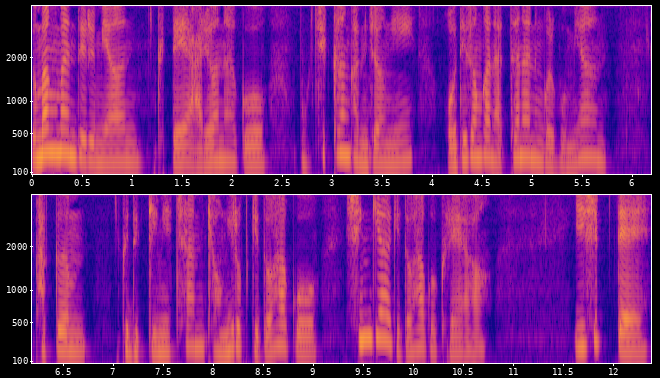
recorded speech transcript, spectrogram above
음악만 들으면 그때의 아련하고 묵직한 감정이 어디선가 나타나는 걸 보면 가끔 그 느낌이 참 경이롭기도 하고 신기하기도 하고 그래요. 20대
